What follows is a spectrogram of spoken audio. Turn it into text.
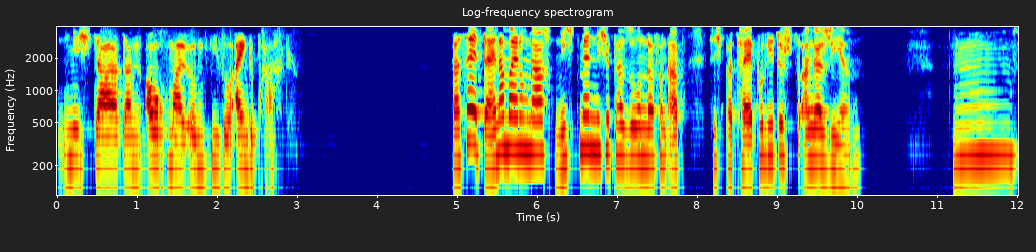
mich da dann auch mal irgendwie so eingebracht. Was hält deiner Meinung nach nicht-männliche Personen davon ab, sich parteipolitisch zu engagieren? Hm.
